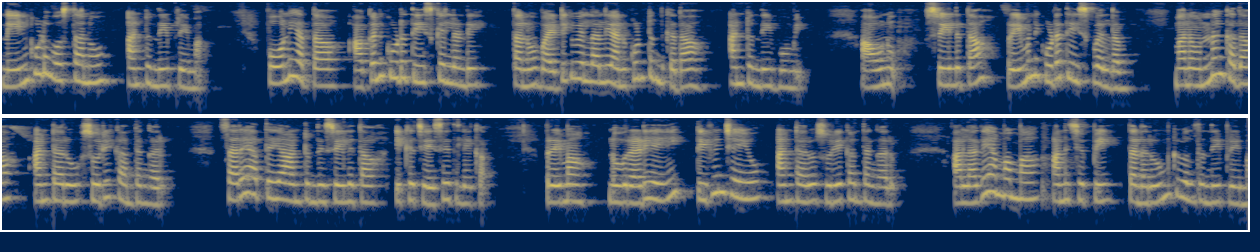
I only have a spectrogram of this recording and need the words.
నేను కూడా వస్తాను అంటుంది ప్రేమ. పోనీ అత్త అక్కని కూడా తీసుకెళ్ళండి. తను బయటికి వెళ్ళాలి అనుకుంటుంది కదా అంటుంది భూమి. అవును శ్రీలత ప్రేమని కూడా తీసుకువెళ్దాం. మనం ఉన్నాం కదా అంటారు సూర్యకాంతం గారు. సరే అత్తయ్య అంటుంది శ్రీలత ఇక చేసేది లేక. ప్రేమ నువ్వు రెడీ అయ్యి టిఫిన్ చేయు అంటారు సూర్యకాంతం గారు. అలాగే అమ్మమ్మ అని చెప్పి తన రూమ్కి వెళ్తుంది ప్రేమ.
